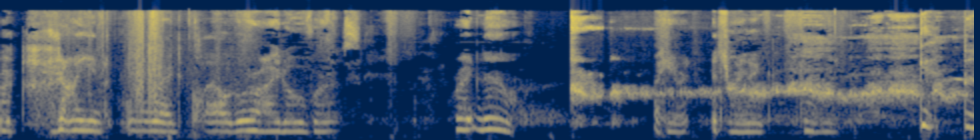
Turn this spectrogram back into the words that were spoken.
A giant red cloud right over right now. I hear it. It's raining. Get the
